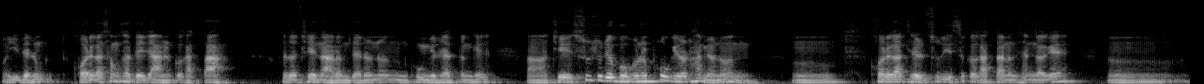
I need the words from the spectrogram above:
어, 이대로는 거래가 성사되지 않을 것 같다. 그래서 제 나름대로는 공유를 했던 게, 아, 제 수수료 부분을 포기를 하면은, 음, 거래가 될 수도 있을 것 같다는 생각에, 음,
